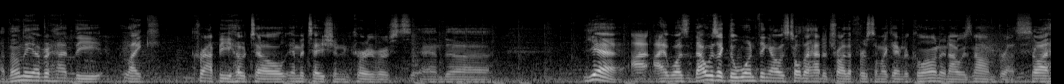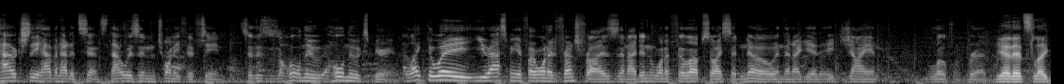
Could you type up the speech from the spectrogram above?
I've only ever had the like crappy hotel imitation currywursts, and uh, yeah, I, I was that was like the one thing I was told I had to try the first time I came to Cologne, and I was not impressed. So I actually haven't had it since. That was in 2015. So this is a whole new a whole new experience. I like the way you asked me if I wanted French fries, and I didn't want to fill up, so I said no, and then I get a giant loaf of bread. Yeah, that's like,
